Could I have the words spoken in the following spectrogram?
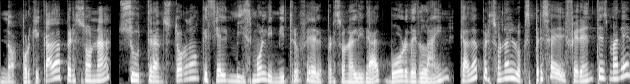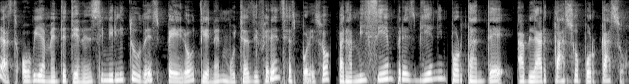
no, porque cada persona, su trastorno, aunque sea el mismo limítrofe de la personalidad, borderline, cada persona lo expresa de diferentes maneras. Obviamente tienen similitudes, pero tienen muchas diferencias. Por eso, para mí siempre es bien importante hablar caso por caso.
